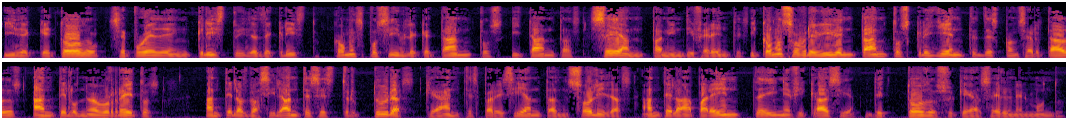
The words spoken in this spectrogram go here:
y de que todo se puede en Cristo y desde Cristo, ¿Cómo es posible que tantos y tantas sean tan indiferentes? ¿Y cómo sobreviven tantos creyentes desconcertados ante los nuevos retos ante las vacilantes estructuras que antes parecían tan sólidas, ante la aparente ineficacia de todo su quehacer en el mundo?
